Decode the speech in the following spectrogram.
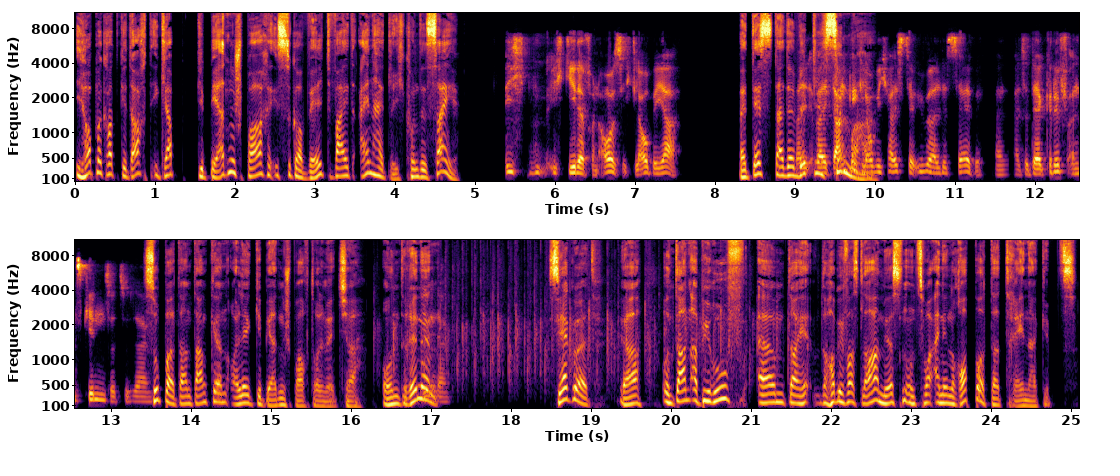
ich habe mir gerade gedacht, ich glaube, Gebärdensprache ist sogar weltweit einheitlich. Konnte es sein? Ich, ich gehe davon aus, ich glaube ja. Weil das da der Weil, wirklich weil Sinn Danke, macht. glaube ich, heißt ja überall dasselbe. Also der Griff ans Kinn sozusagen. Super, dann danke an alle Gebärdensprachdolmetscher und Rinnen. Sehr gut. Ja, und dann ein Beruf, ähm, da, da habe ich fast lachen müssen, und zwar einen Robotertrainer gibt's.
